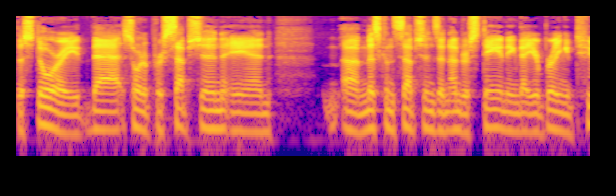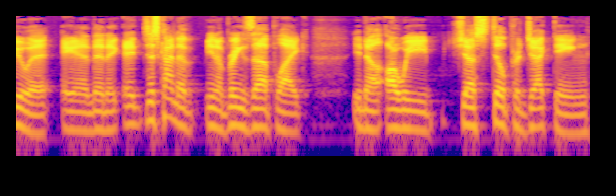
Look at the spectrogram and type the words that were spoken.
the story that sort of perception and uh, misconceptions and understanding that you're bringing to it, and then it, it, just kind of you know brings up like you know are we just still projecting,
